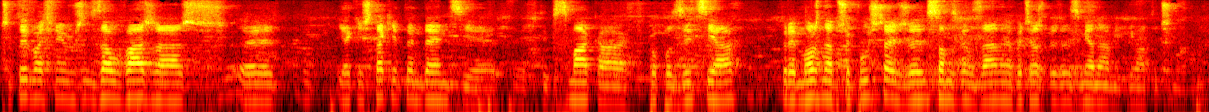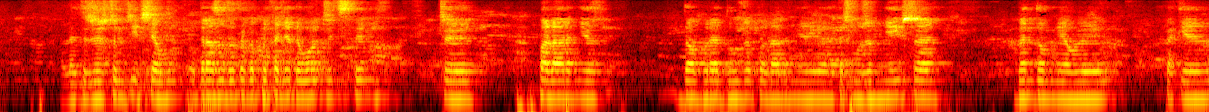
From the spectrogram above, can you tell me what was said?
czy ty właśnie już zauważasz e, jakieś takie tendencje w, w tych smakach, w propozycjach, które można przypuszczać, że są związane chociażby ze zmianami klimatycznymi. Ale też jeszcze bym chciał od razu do tego pytania dołączyć z tym, czy palarnie dobre, duże palarnie, ale też może mniejsze, będą miały takie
